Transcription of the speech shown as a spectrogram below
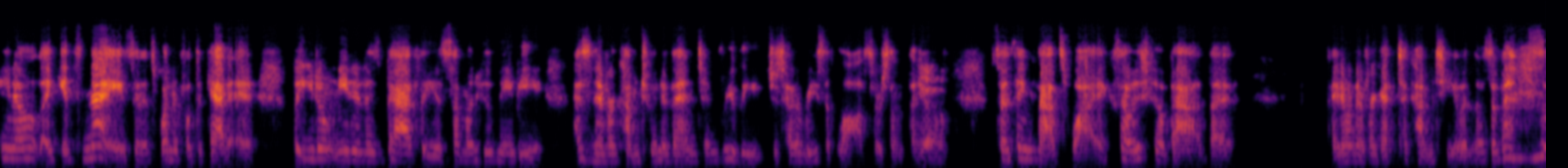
you know like it's nice and it's wonderful to get it but you don't need it as badly as someone who maybe has never come to an event and really just had a recent loss or something Yeah. so i think that's why because i always feel bad that i don't ever get to come to you in those events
